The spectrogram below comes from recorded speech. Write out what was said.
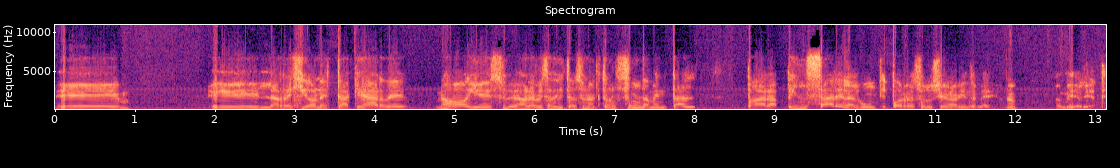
Eh, eh, la región está que arde, ¿no? Y es Arabia Saudita es un actor fundamental para pensar en algún tipo de resolución en Oriente Medio, ¿no? En Medio Oriente.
